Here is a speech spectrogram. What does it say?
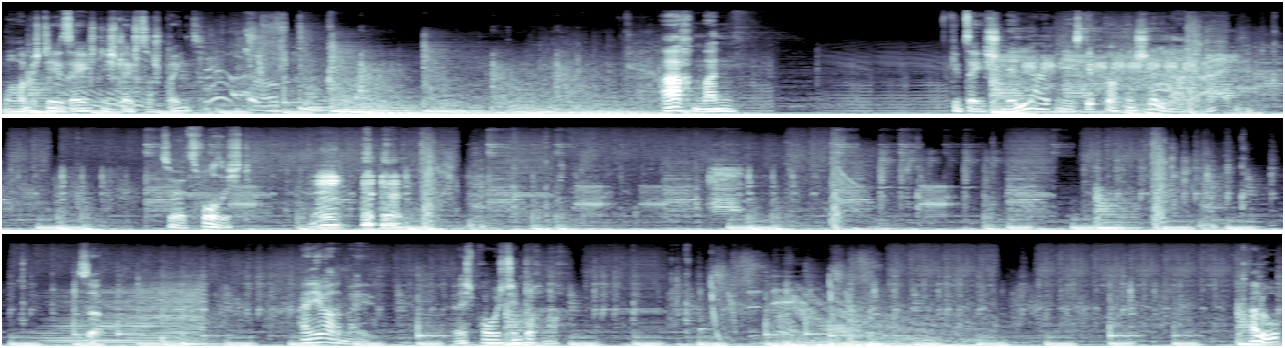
Warum habe ich den jetzt eigentlich nicht gleich zersprengt? Ach Mann. Gibt es eigentlich Schnellladen? Nee, es gibt noch keinen Schnellladen. Ne? So, jetzt Vorsicht. So. Ah nee, warte mal. Vielleicht brauche ich den doch noch. Hallo.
